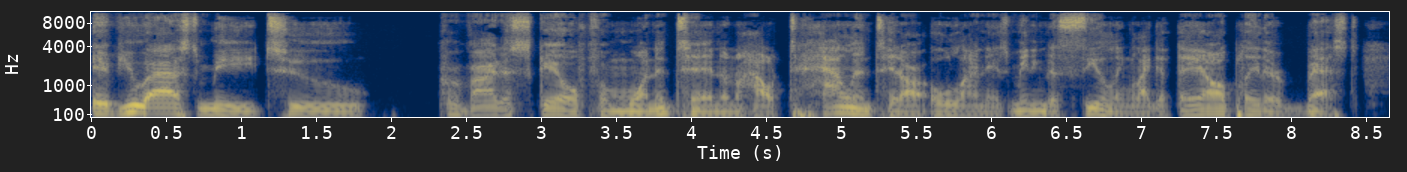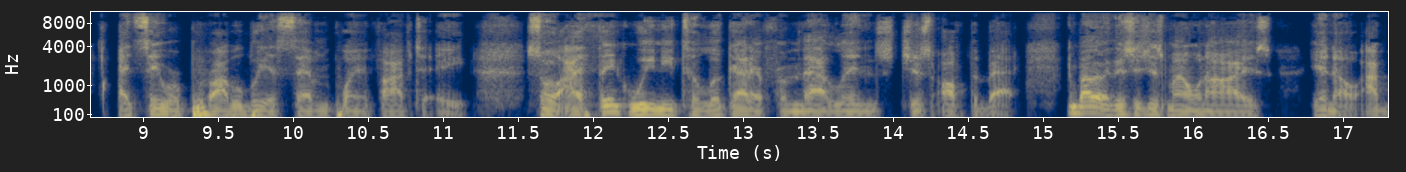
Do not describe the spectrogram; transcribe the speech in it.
If you asked me to provide a scale from one to 10 on how talented our O line is, meaning the ceiling, like if they all play their best, I'd say we're probably a 7.5 to 8. So I think we need to look at it from that lens just off the bat. And by the way, this is just my own eyes. You know, I,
